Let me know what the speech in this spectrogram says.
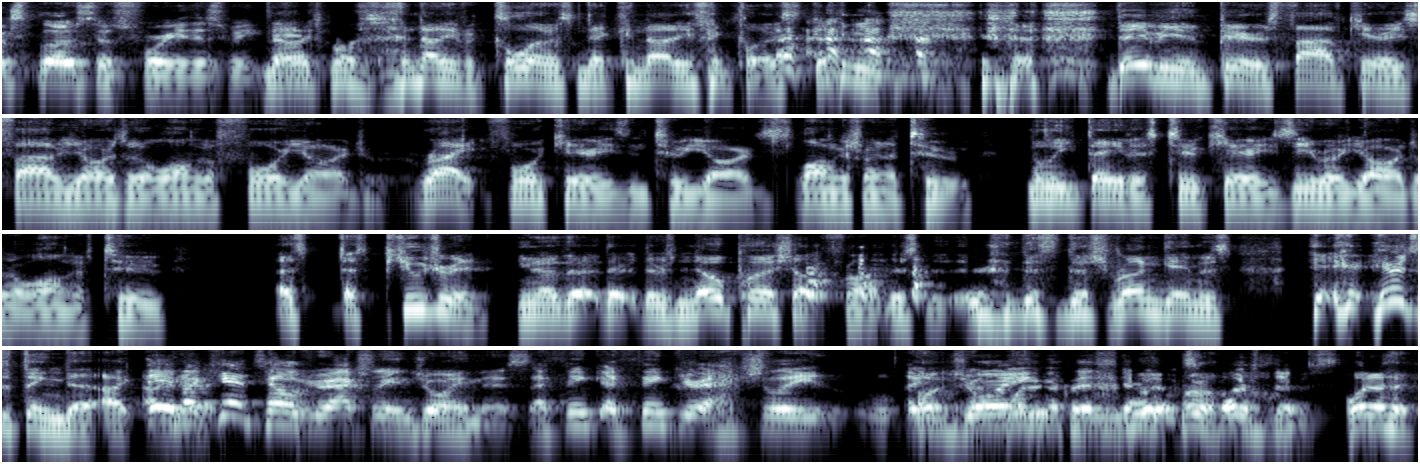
explosives for you this week. No Dave. explosive. Not even close, Nick. Not even close. Dameon, Dameon Pierce, five carries, five yards with a long of four yards. Wright, four carries and two yards. Longest run of two. Malik Davis, two carries, zero yards with a long of two. That's that's putrid. You know, there, there- there's no push up front. This this this run game is. here- here's the thing that I, Dave, I I can't tell if you're actually enjoying this. I think I think you're actually Oh, enjoying what- the no explosives. what did I say?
